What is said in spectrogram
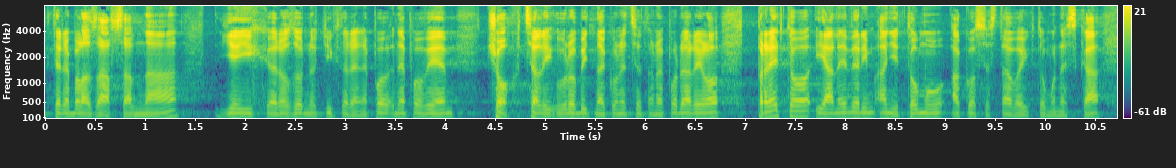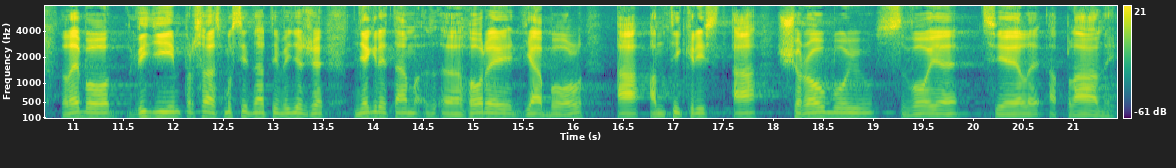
která byla zásadná, jejich rozhodnutí, které nepo, nepovím, čo chceli urobiť, nakonec se to nepodarilo. Preto já nevěřím ani tomu, ako se stávají k tomu dneska, lebo vidím, prosím vás, musíte na tím vidět, že někde tam hore diabol a antikrist a šroubují svoje cíle a plány.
